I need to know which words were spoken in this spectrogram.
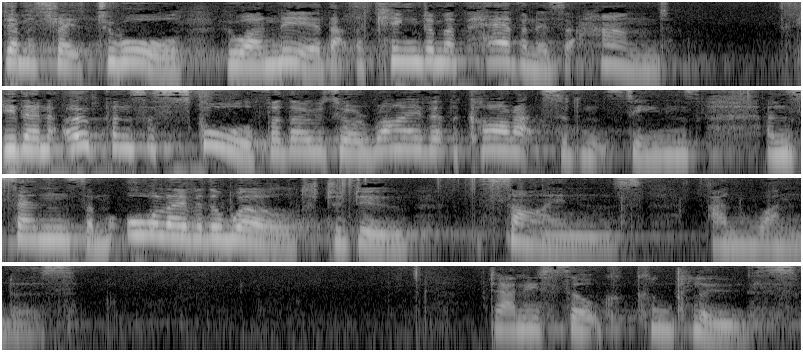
demonstrates to all who are near that the kingdom of heaven is at hand. He then opens a school for those who arrive at the car accident scenes and sends them all over the world to do signs and wonders. Danny Silk concludes.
